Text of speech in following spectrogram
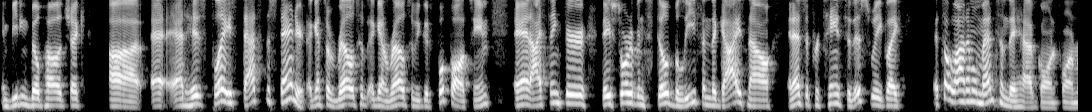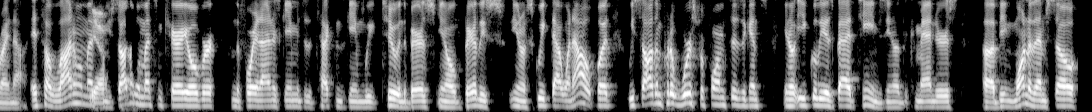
and beating Bill Belichick uh, at, at, his place, that's the standard against a relative, again, relatively good football team. And I think they're they've sort of instilled belief in the guys now. And as it pertains to this week, like it's a lot of momentum they have going for them right now. It's a lot of momentum. Yeah. You saw the momentum carry over from the 49ers game into the Texans game week two, and the Bears, you know, barely, you know, squeaked that one out. But we saw them put up worse performances against, you know, equally as bad teams, you know, the Commanders uh, being one of them. So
